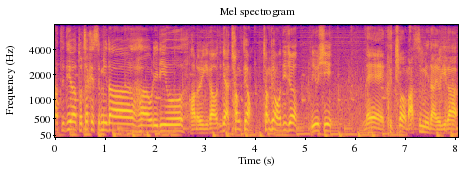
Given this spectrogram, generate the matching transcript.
자 드디어 도착했습니다. 아, 우리 리우. 바로 여기가 어디냐? 청평. 청평 어디죠? 리우씨? 네 그쵸. 맞습니다. 여기가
